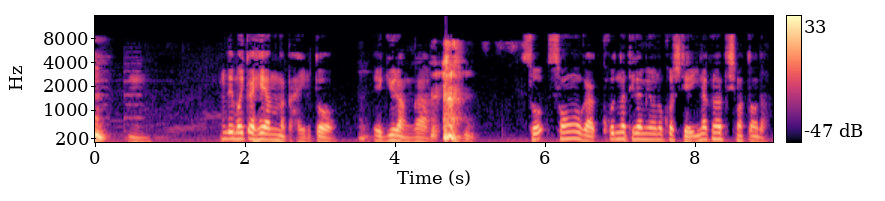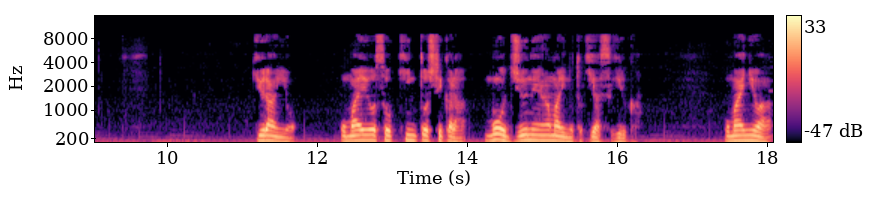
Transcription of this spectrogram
うん。で、もう一回部屋の中入ると、うんえギュランが、そ、孫王がこんな手紙を残していなくなってしまったのだ。ギュランよ、お前を側近としてからもう10年余りの時が過ぎるか。お前には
